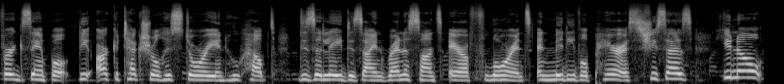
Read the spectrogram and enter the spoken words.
for example, the architectural historian who helped Desilets design Renaissance era Florence and medieval Paris, she says, You know,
